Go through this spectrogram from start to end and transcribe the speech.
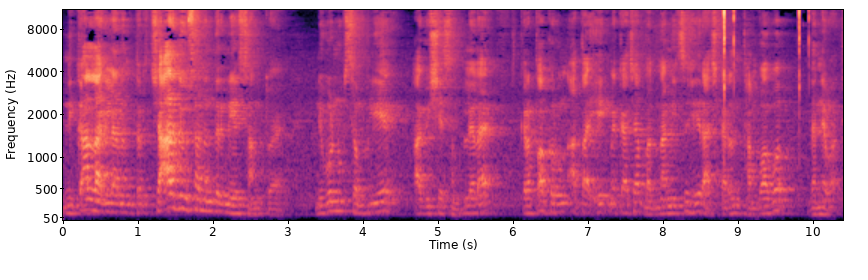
निकाल लागल्यानंतर चार दिवसानंतर मी हे सांगतो आहे निवडणूक संपली आहे हा विषय संपलेला आहे कृपा करून आता एकमेकाच्या बदनामीचं हे राजकारण थांबवावं. धन्यवाद.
